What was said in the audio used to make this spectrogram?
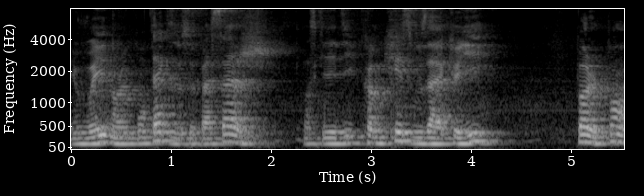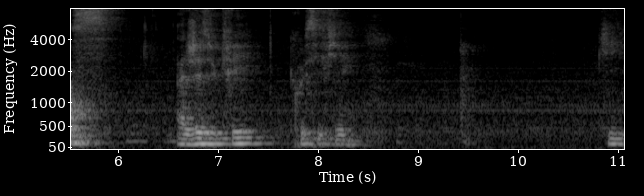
Et vous voyez dans le contexte de ce passage, lorsqu'il est dit comme Christ vous a accueilli, Paul pense à Jésus-Christ crucifié, qui,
